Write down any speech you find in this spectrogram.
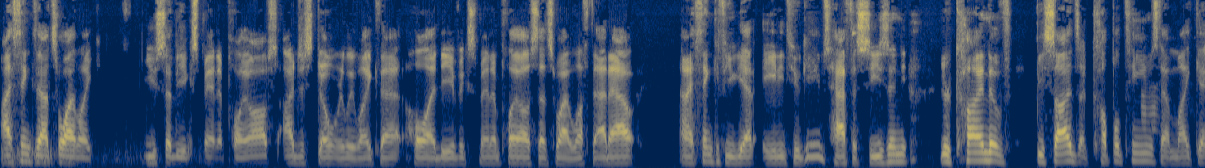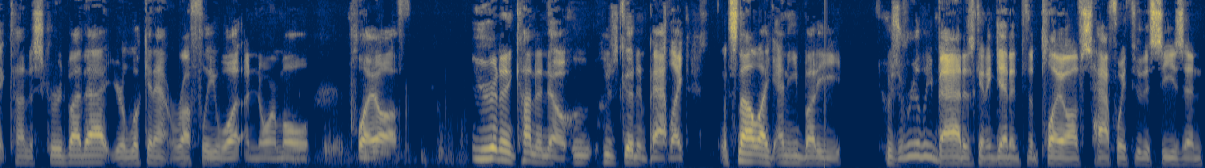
I think that's why like you said the expanded playoffs. I just don't really like that whole idea of expanded playoffs. That's why I left that out. And I think if you get 82 games, half a season, you're kind of, besides a couple teams that might get kind of screwed by that, you're looking at roughly what a normal playoff. You're going to kind of know who who's good and bad. Like, it's not like anybody who's really bad is going to get into the playoffs halfway through the season.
